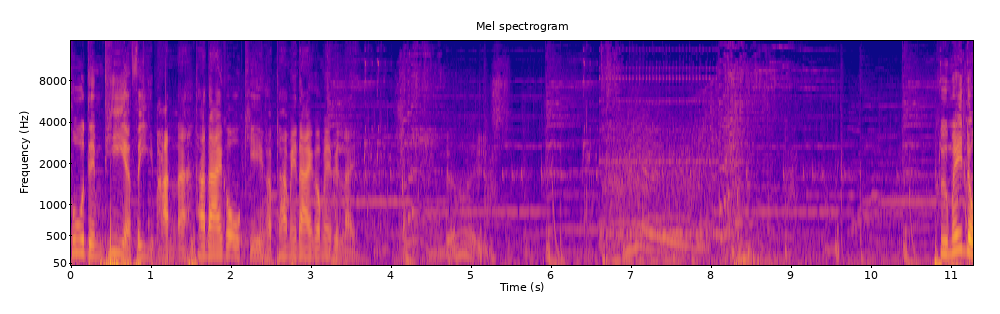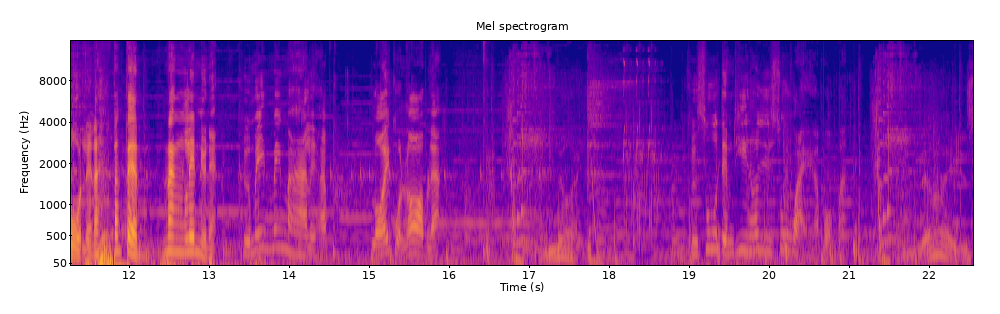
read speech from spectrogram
สู้เต็มที่อะสี่พันนะถ้าได้ก็โอเคครับ ถ้าไม่ได้ก็ไม่เป็นไร Nice. คือไม่โดดเลยนะ ตั้งแต่นั่งเล่นอยู่เนี่ย คือไม่ไม่มาเลยครับ ร้อยกว่ารอบแล้ว Nice. คือสู้เต็มที่เท่าที่สู้ไหวครับผมอะ Nice.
